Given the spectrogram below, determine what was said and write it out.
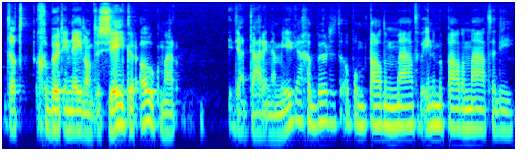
dat gebeurt in Nederland dus zeker ook, maar ja, daar in Amerika gebeurt het op een bepaalde mate, of in een bepaalde mate die...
